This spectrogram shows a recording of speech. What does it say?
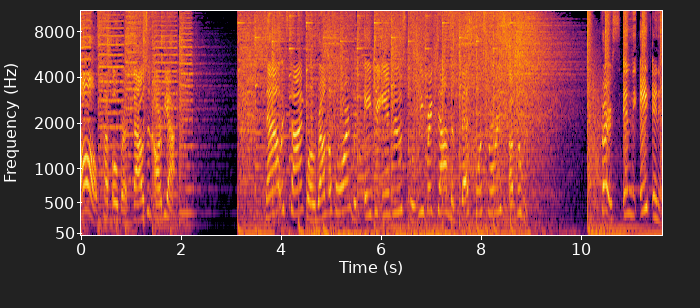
all have over a thousand RBI. Now it's time for Around the Horn with AJ Andrews, where we break down the best sports stories of the week. First, in the eighth inning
